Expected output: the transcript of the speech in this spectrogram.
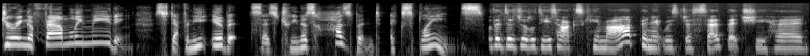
During a family meeting, Stephanie Ibbott says Trina's husband explains. The digital detox came up, and it was just said that she had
